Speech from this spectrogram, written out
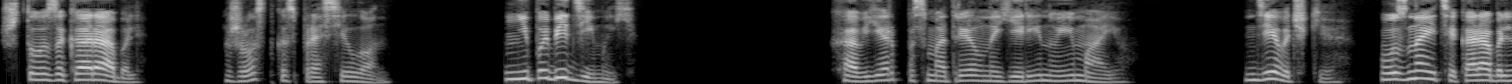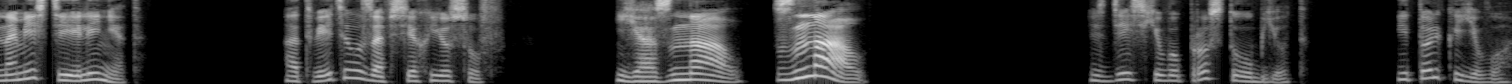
«Что за корабль?» — жестко спросил он. «Непобедимый». Хавьер посмотрел на Ерину и Маю. «Девочки, узнайте, корабль на месте или нет?» Ответил за всех Юсуф. «Я знал! Знал!» Здесь его просто убьют. И только его.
